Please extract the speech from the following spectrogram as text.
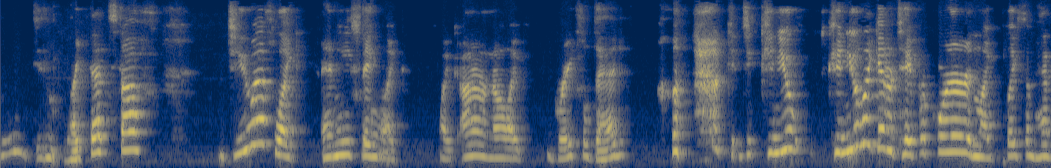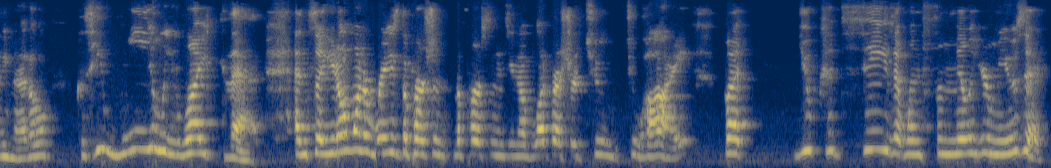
really didn't like that stuff. Do you have like anything like, like I don't know, like Grateful Dead? can you can you like get a tape recorder and like play some heavy metal? Because he really liked that, and so you don't want to raise the person the person's you know blood pressure too too high, but you could see that when familiar music,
